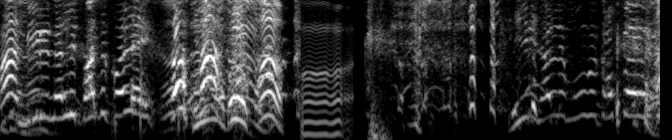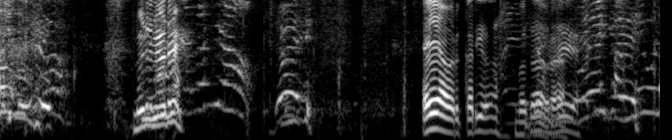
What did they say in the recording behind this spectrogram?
ಆ ನೀರಿನಲ್ಲಿ ಬಾದುಕೊಳ್ಳಿ. ನೀರಿನಲ್ಲಿ ಮೂಗು ಕಪ್ಪೆ. ನೋಡ್ರಿ ನೋಡ್ರಿ. ಏ ಅವ್ರು ಕರಿಯೋ. ಬರ್ತಾವ್ರ ಕಮ್ಮಿ ಹುಳ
